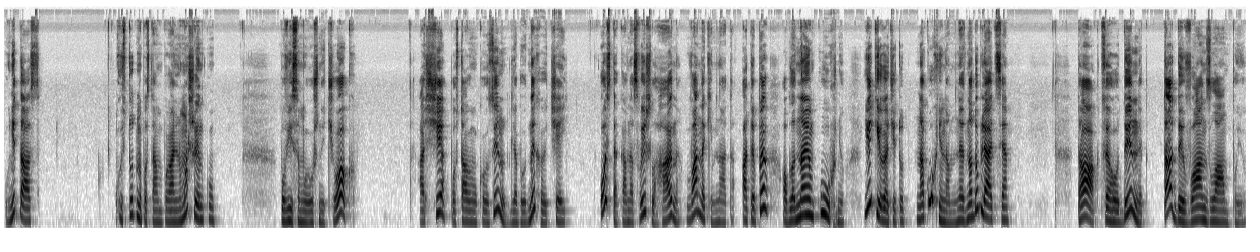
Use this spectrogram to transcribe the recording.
унітаз. Ось тут ми поставимо пральну машинку. Повісимо рушничок. А ще поставимо корзину для брудних речей. Ось така в нас вийшла гарна ванна кімната. А тепер обладнаємо кухню. Які речі тут на кухні нам не знадобляться? Так, це годинник та диван з лампою.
